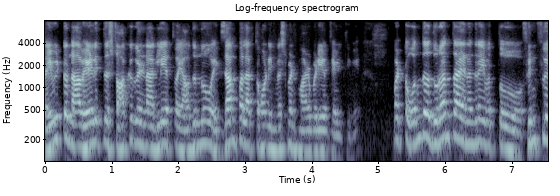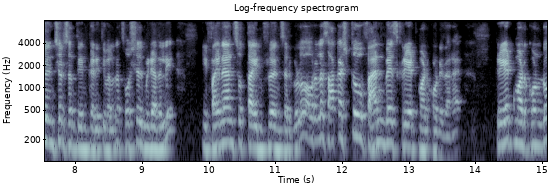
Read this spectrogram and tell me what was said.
ದಯವಿಟ್ಟು ನಾವು ಹೇಳಿದ್ದ ಸ್ಟಾಕ್ಗಳನ್ನಾಗ್ಲಿ ಅಥವಾ ಯಾವ್ದನ್ನು ಎಕ್ಸಾಂಪಲ್ ಆಗಿ ತಗೊಂಡು ಇನ್ವೆಸ್ಟ್ಮೆಂಟ್ ಮಾಡಬೇಡಿ ಅಂತ ಹೇಳ್ತೀವಿ. ಬಟ್ ಒಂದು ದುರಂತ ಏನಂದ್ರೆ ಇವತ್ತು ಫಿನ್ಫ್ಲೂಯೆನ್ಸರ್ಸ್ ಅಂತ ಏನ್ ಕರಿತೀವಲ್ಲ ಸೋಷಿಯಲ್ ಮೀಡಿಯಾದಲ್ಲಿ ಈ ಫೈನಾನ್ಸ್ ಸುತ್ತ ಇನ್ಫ್ಲೂಯೆನ್ಸರ್ಗಳು ಅವರೆಲ್ಲ ಸಾಕಷ್ಟು ಫ್ಯಾನ್ ಬೇಸ್ ಕ್ರಿಯೇಟ್ ಮಾಡ್ಕೊಂಡಿದ್ದಾರೆ. ಕ್ರಿಯೇಟ್ ಮಾಡಿಕೊಂಡು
